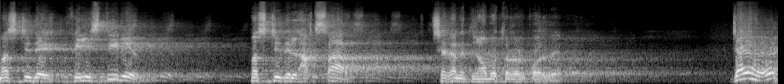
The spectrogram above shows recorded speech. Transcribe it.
মসজিদে ফিলিস্তিনের মসজিদুল আকসার সেখানে তিনি অবতরণ করবেন। যাই হোক,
